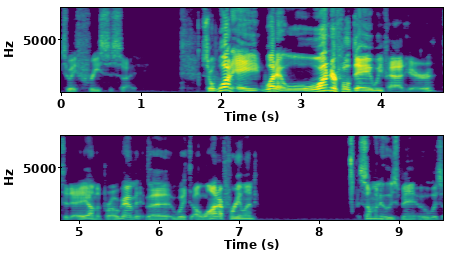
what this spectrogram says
to a free society. So what a what a wonderful day we've had here today on the program uh, with Elana Freeland, someone who's been who was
